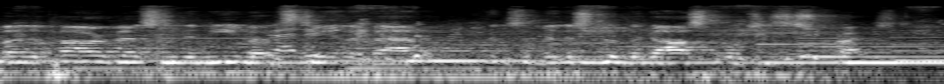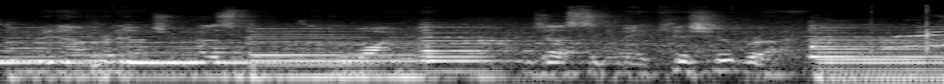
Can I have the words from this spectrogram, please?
By the power vested in me by the State of Nevada, and as a minister of the gospel of Jesus Christ, I now pronounce your husband and wife. Justin, you may kiss your bride.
